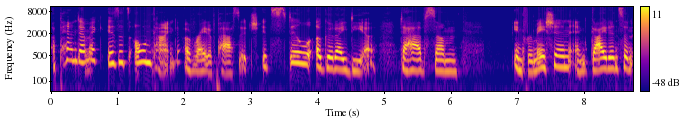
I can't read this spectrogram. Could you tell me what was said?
A pandemic is its own kind of rite of passage. It's still a good idea to have some information and guidance and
